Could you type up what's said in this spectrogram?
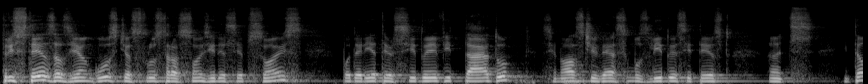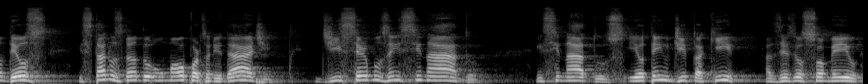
tristezas e angústias, frustrações e decepções, poderia ter sido evitado se nós tivéssemos lido esse texto antes. Então Deus está nos dando uma oportunidade de sermos ensinado, ensinados. E eu tenho dito aqui, às vezes eu sou meio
